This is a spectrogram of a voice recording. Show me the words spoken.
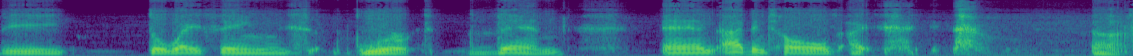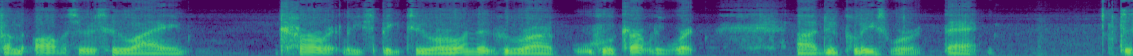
the the way things worked then, and I've been told I uh, from officers who I currently speak to, or on the, who are who currently work uh, do police work that to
